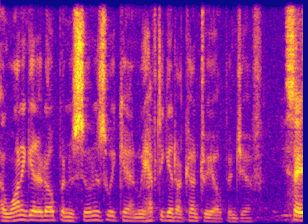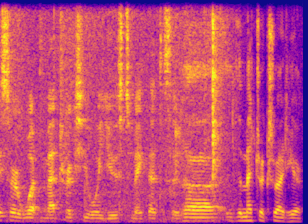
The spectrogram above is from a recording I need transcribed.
I want to get it open as soon as we can. We have to get our country open, Jeff. You say, sir, what metrics you will use to make that decision? Uh, the metrics right here.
